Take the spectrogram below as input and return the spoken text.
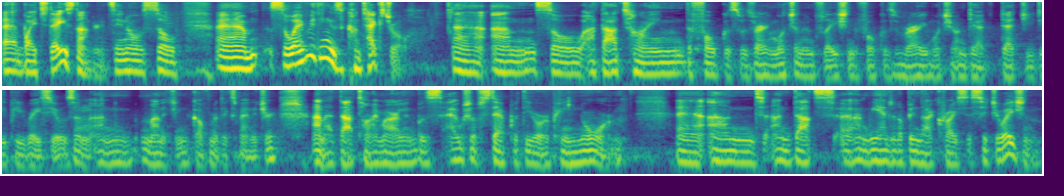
uh, by today's standards. You know, so um, so everything is contextual. Uh, and so at that time, the focus was very much on inflation. The focus was very much on debt, debt GDP ratios and, and managing government expenditure. And at that time, Ireland was out of step with the European norm, uh, and and that's and we ended up in that crisis situation.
